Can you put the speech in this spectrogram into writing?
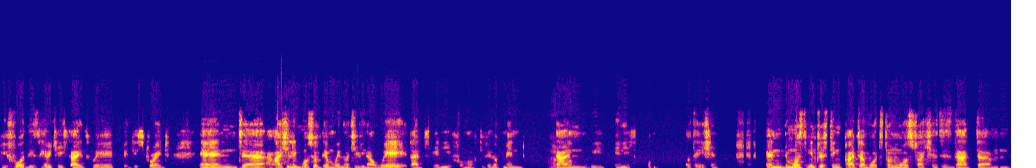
before these heritage sites were, were destroyed. And uh, actually, most of them were not even aware that any form of development oh. done with any form of consultation. And the most interesting part about Stonewall structures is that, um,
